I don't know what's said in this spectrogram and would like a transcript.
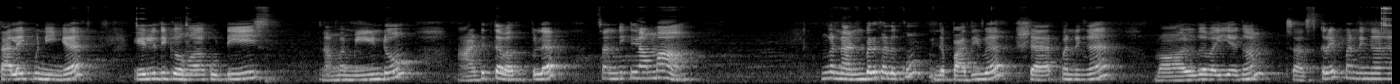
தலைப்பு நீங்கள் எழுதிக்கோங்க குட்டீஸ். நம்ம மீண்டும் அடுத்த வகுப்பில் சந்திக்கலாமா? உங்கள் நண்பர்களுக்கும் இந்த பதிவை ஷேர் பண்ணுங்கள் வாழ்க வையகம். சப்ஸ்கிரைப் பண்ணுங்கள்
